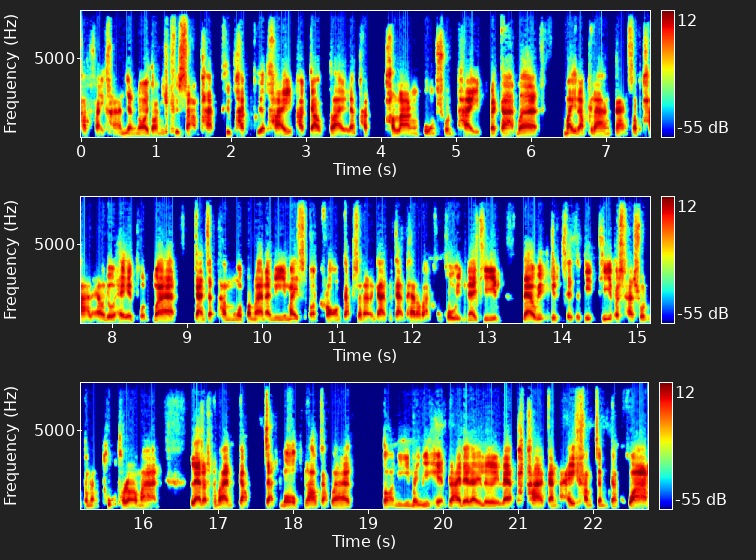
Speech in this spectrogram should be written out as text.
พักฝ่ายค้านอย่างน้อยตอนนี้คือสามพักคือพักเพื่อไทยพักก้าวไกล และพักพลังปวงชนไทยประกาศว่า ไม่รับร่างกลางสภาแล้ว โดยให้เหตุผลว่าการจัดทำงบประมาณอันนี้ไม่สอดคล้องกับสถานการณ์การแพร่ระบาดของโควิด -19 และวิกฤตเศรษฐกิจที่ประชาชนกำลังถูกทรมาน และรัฐบาลกับจัดงบราวกับว่าตอนนี้ไม่มีเหตุร้ายใดๆเลย และพากันให้คำจำกัดความ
